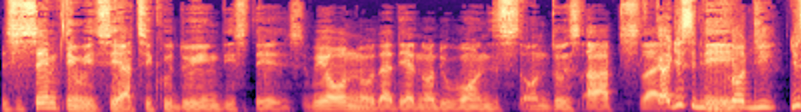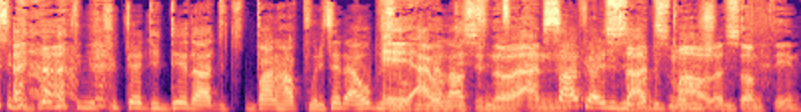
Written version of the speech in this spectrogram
It's the same thing we see Atiku doing these days. We all know that they're not the ones on those apps. Like I just see the they- bloody, you see the bloody thing he tweeted the day that the ban happened. He said, "I hope this Hey, is not I hope last this is not an is sad smile or something.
